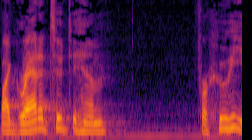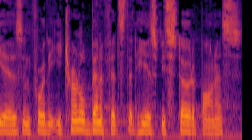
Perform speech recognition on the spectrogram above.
by gratitude to him for who he is and for the eternal benefits that he has bestowed upon us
